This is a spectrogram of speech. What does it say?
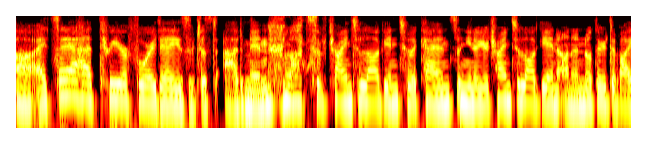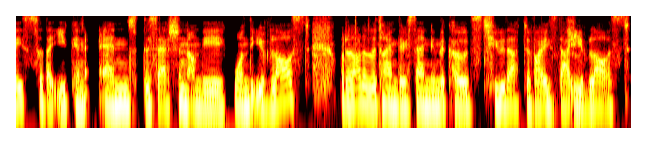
Uh, I'd say I had three or four days of just admin, lots of trying to log into accounts. And, you know, you're trying to log in on another device so that you can end the session on the one that you've lost. But a lot of the time they're sending the codes to that device that you've lost.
